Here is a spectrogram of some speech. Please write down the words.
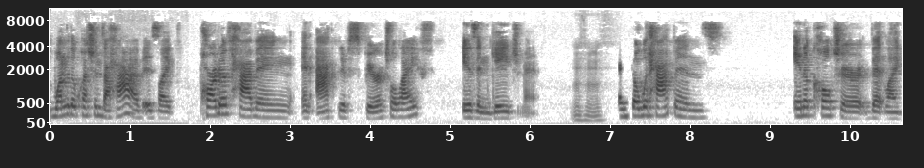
one of the questions I have is like part of having an active spiritual life is engagement. Mm-hmm. And so what happens in a culture that like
